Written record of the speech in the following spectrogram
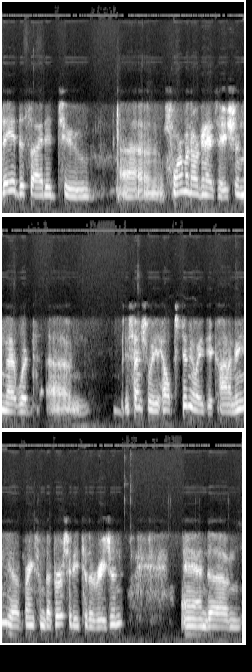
they had decided to form an organization that would um, essentially help stimulate the economy, bring some diversity to the region, and um,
